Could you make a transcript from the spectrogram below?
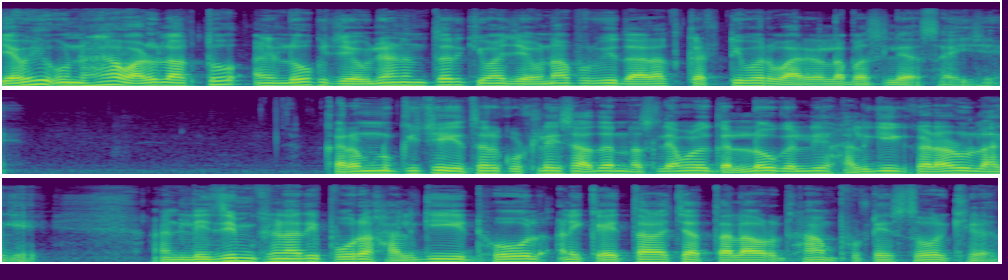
यावेळी उन्हाळा वाढू लागतो आणि लोक जेवल्यानंतर किंवा जेवणापूर्वी दारात कट्टीवर वाऱ्याला बसले असायचे. करमणुकीचे इतर कुठलेही साधन नसल्यामुळे गल्लोगल्ली हलगी कडाडू लागे आणि लेझिम खेळणारी पोरं हलगी ढोल आणि कैताळाच्या तलावर घाम फुटे सोर खेळत.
